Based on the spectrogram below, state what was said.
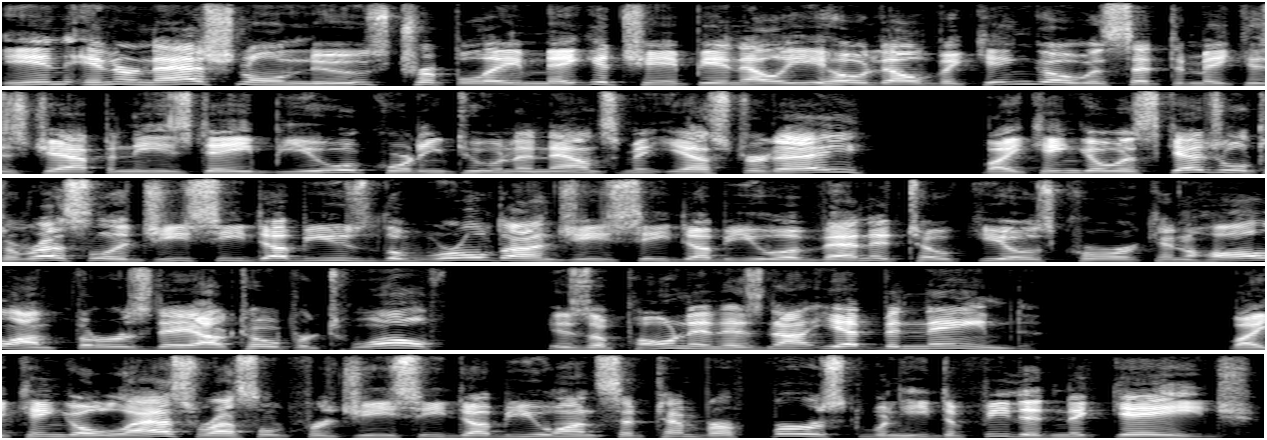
In international news, AAA mega champion El Hijo del Vikingo is set to make his Japanese debut, according to an announcement yesterday. Vikingo is scheduled to wrestle at GCW's The World on GCW event at Tokyo's Korakuen Hall on Thursday, October 12th. His opponent has not yet been named. Vikingo last wrestled for GCW on September 1st when he defeated Nick Gage.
